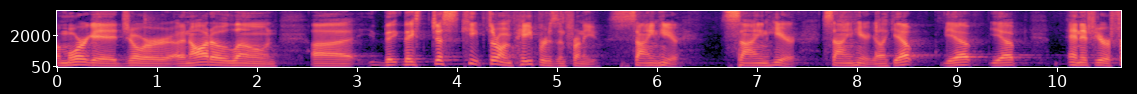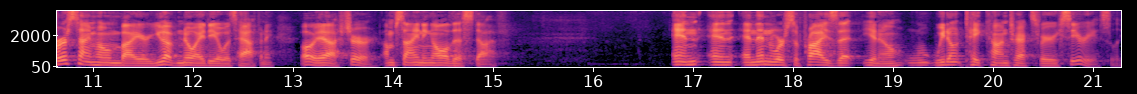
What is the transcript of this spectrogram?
a mortgage or an auto loan, uh, they, they just keep throwing papers in front of you. Sign here, sign here, sign here. You're like, yep, yep, yep. And if you're a first time home buyer, you have no idea what's happening. Oh, yeah, sure. I'm signing all this stuff. And, and, and then we're surprised that, you know, we don't take contracts very seriously.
